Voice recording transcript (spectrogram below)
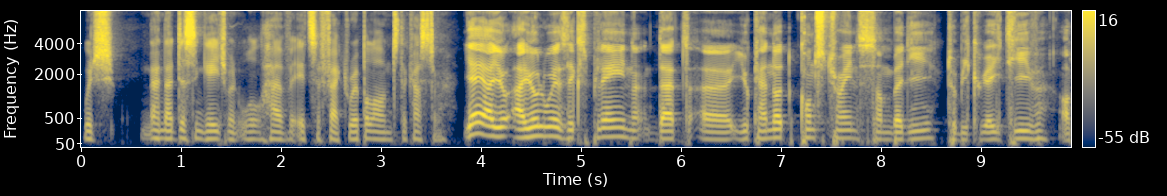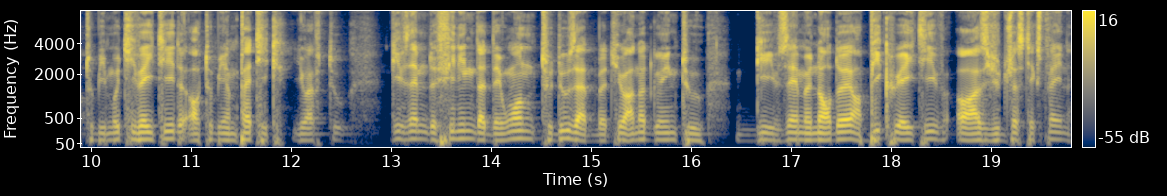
which and that disengagement will have its effect ripple on to the customer. Yeah, I, I always explain that uh, you cannot constrain somebody to be creative or to be motivated or to be empathic. You have to give them the feeling that they want to do that, but you are not going to give them an order, be creative, or as you just explained,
